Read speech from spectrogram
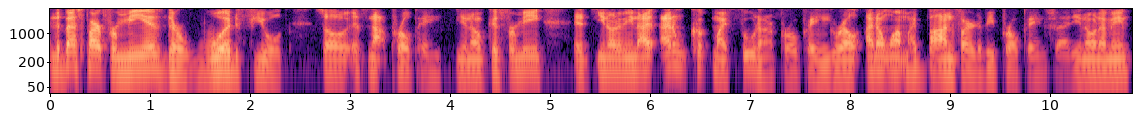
And the best part for me is they're wood fueled, so it's not propane. You know, because for me, it's you know what I mean. I, I don't cook my food on a propane grill. I don't want my bonfire to be propane fed. You know what I mean?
